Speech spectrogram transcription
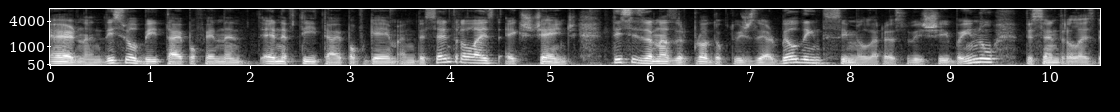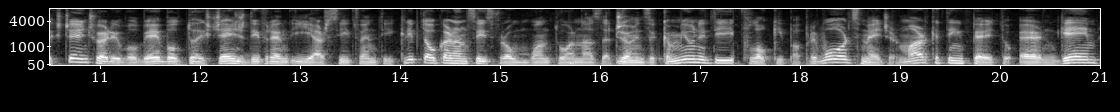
earn. And this will be type of NFT type of game and decentralized exchange. This is another product which they are building, similar as with Shiba Inu, decentralized exchange, where you will be able to exchange different ERC20 cryptocurrencies from one to another. Join the community, Floki Pup rewards, major marketing, pay to earn game,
